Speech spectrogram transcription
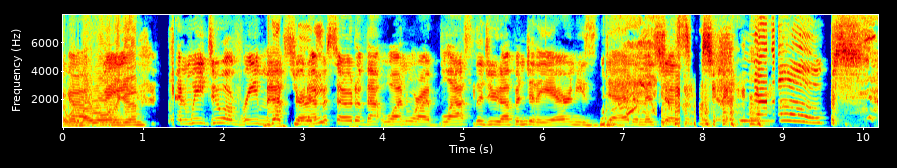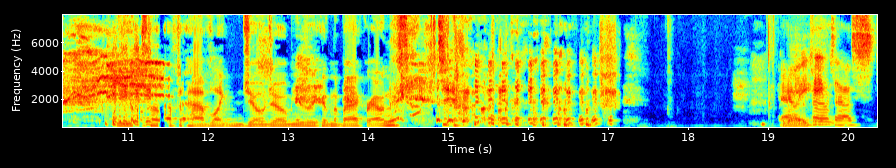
right, what am I rolling wait. again? Can we do a remastered episode of that one where I blast the dude up into the air and he's dead and it's just no. you also have to have like JoJo music in the background. Abby Um, hates us.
